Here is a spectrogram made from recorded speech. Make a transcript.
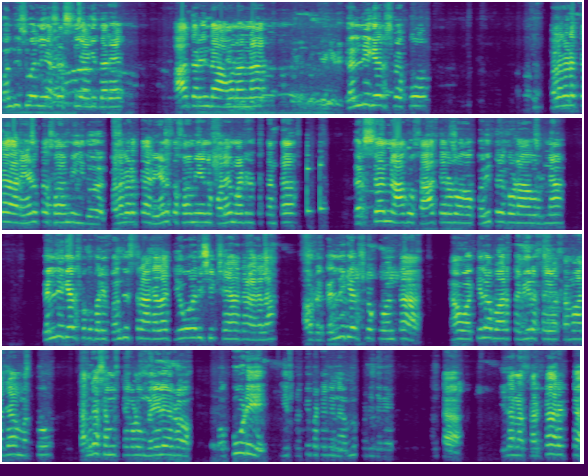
ಬಂಧಿಸುವಲ್ಲಿ ಯಶಸ್ವಿಯಾಗಿದ್ದಾರೆ. ಆದ್ದರಿಂದ ಅವನನ್ನ ಗಲ್ಲಿಗೇರಿಸಬೇಕು. ಕೊಲಗಡಕ ರೇಣುಕ ಸ್ವಾಮಿ ಇದು ಕೊಲಗಡಕ ರೇಣುಕ ಸ್ವಾಮಿಯನ್ನು ಕೊಲೆ ಮಾಡಿರ್ತಕ್ಕಂಥ ದರ್ಶನ್ ಹಾಗೂ ಸಹಚರರು ಹಾಗೂ ಪವಿತ್ರಗೌಡ ಅವ್ರನ್ನ ಗಲ್ಲಿಗೇರಿಸ್ಬೇಕು, ಬರೀ ಬಂಧಿಸ್ತರಾಗಲ್ಲ ಜೀವಾದಿ ಶಿಕ್ಷೆ ಆಗಲ್ಲ, ಅವ್ರನ್ನ ಗಲ್ಲಿಗೇರ್ಸ್ಬೇಕು ಅಂತ ನಾವು ಅಖಿಲ ಭಾರತ ವೀರಶೈವ ಸಮಾಜ ಮತ್ತು ಸಂಘ ಸಂಸ್ಥೆಗಳು, ಮಹಿಳೆಯರು ಒಗ್ಗೂಡಿ ಈ ಪ್ರತಿಭಟನೆಯನ್ನು ಹಮ್ಮಿಕೊಂಡಿದ್ದೇವೆ ಅಂತ ಇದನ್ನ ಸರ್ಕಾರಕ್ಕೆ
